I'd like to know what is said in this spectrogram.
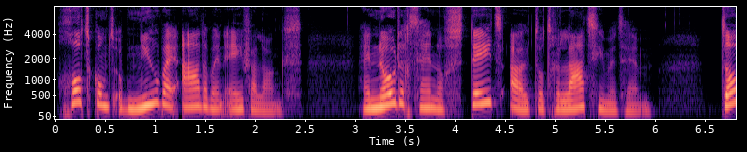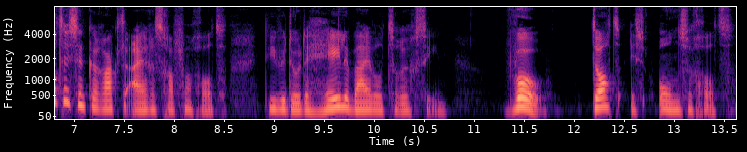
God komt opnieuw bij Adam en Eva langs. Hij nodigt hen nog steeds uit tot relatie met Hem. Dat is een karaktereigenschap van God, die we door de hele Bijbel terugzien. Wow, dat is onze God.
